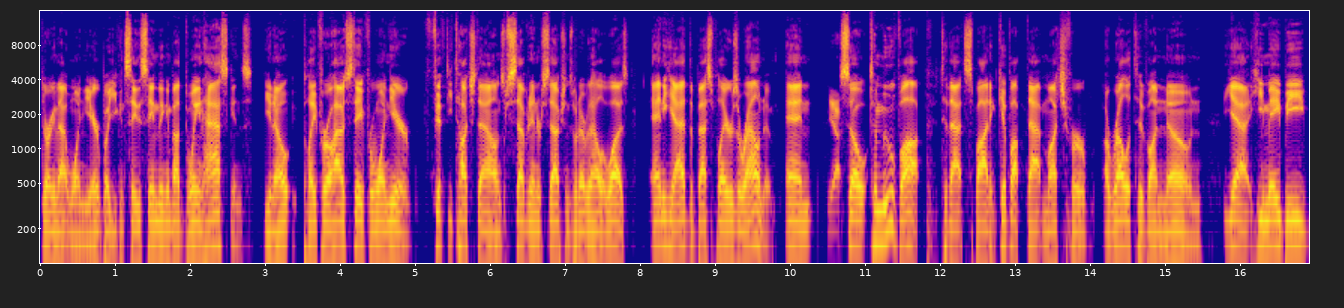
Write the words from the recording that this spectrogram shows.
during that one year, but you can say the same thing about Dwayne Haskins. You know, played for Ohio State for one year, fifty touchdowns, seven interceptions, whatever the hell it was, and he had the best players around him. And Yeah. so to move up to that spot and give up that much for a relative unknown, yeah, he may be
